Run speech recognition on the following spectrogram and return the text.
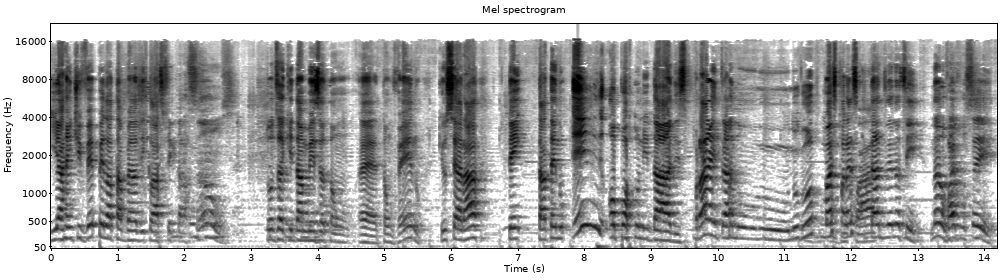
e a gente vê pela tabela de classificação, todos aqui da mesa estão estão vendo que o Ceará tem tá tendo N oportunidades para entrar no, no, grupo, mas parece que tá dizendo assim: "Não, vai você.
